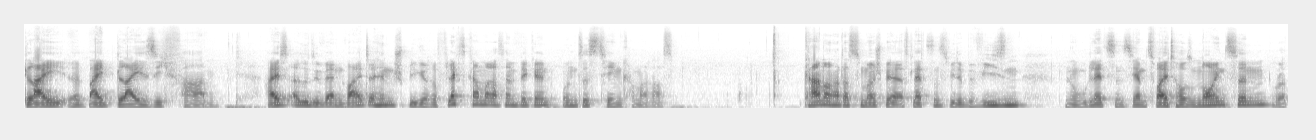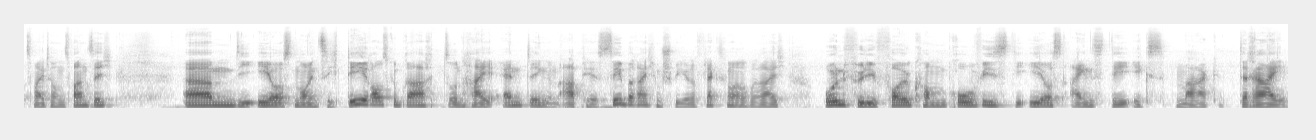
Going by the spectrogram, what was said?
glei äh, beidgleisig fahren. Heißt also, sie werden weiterhin Spiegelreflexkameras entwickeln und Systemkameras. Canon hat das zum Beispiel erst letztens wieder bewiesen. No, letztens, sie haben 2019 oder 2020 ähm, die EOS 90D rausgebracht, so ein High-End-Ding im APS-C-Bereich, im Spiegelreflexkamera-Bereich und für die vollkommen Profis die EOS 1DX Mark III.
